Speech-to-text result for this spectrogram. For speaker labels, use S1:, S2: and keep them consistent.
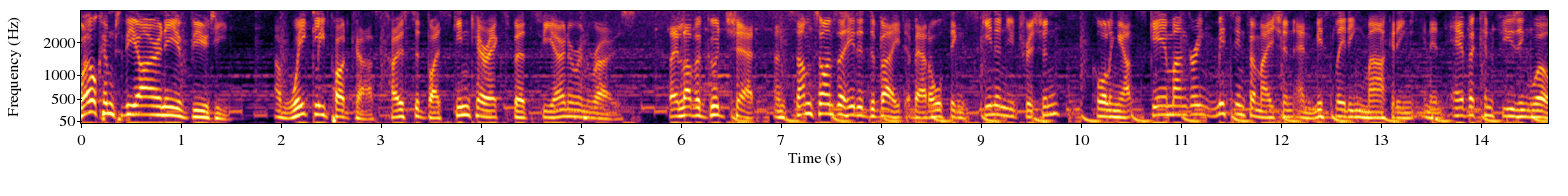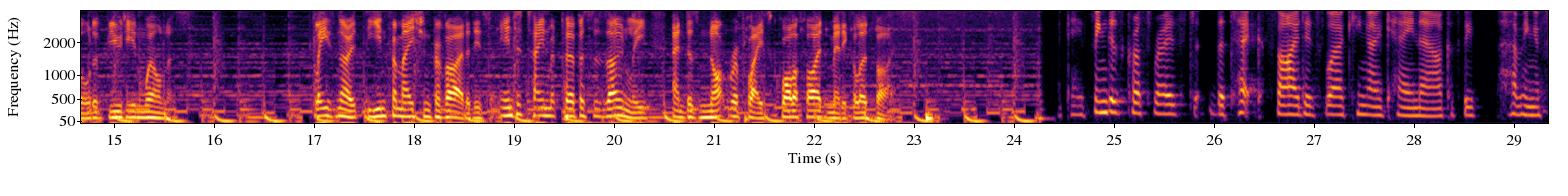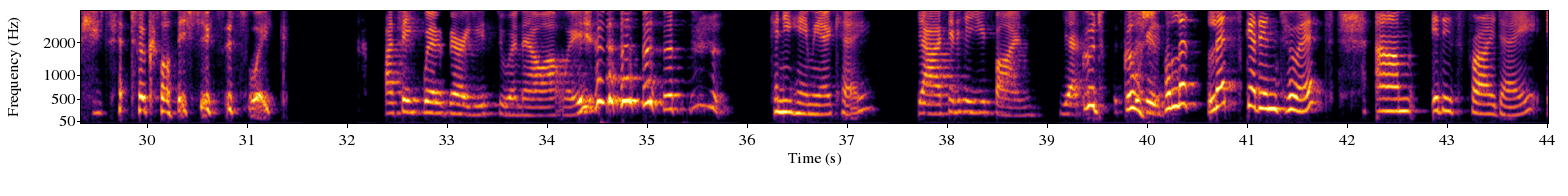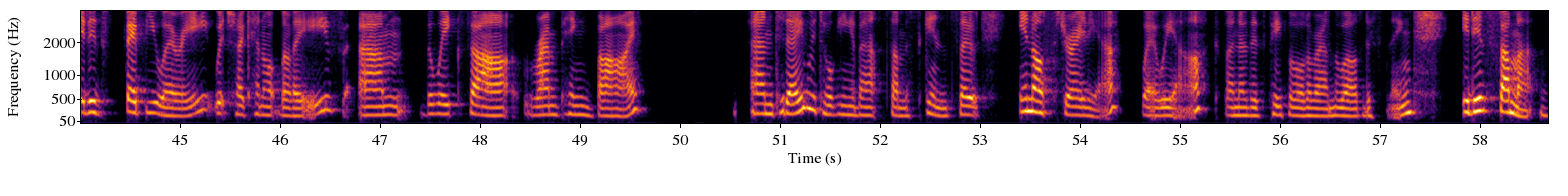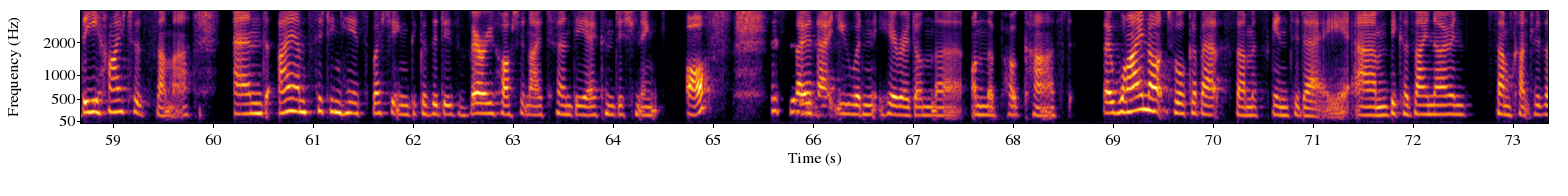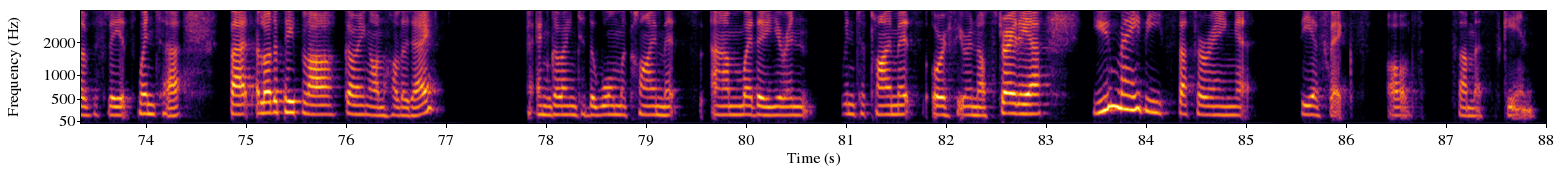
S1: Welcome to The Irony of Beauty, a weekly podcast hosted by skincare experts Fiona and Rose. They love a good chat and sometimes a heated debate about all things skin and nutrition, calling out scaremongering, misinformation, and misleading marketing in an ever confusing world of beauty and wellness. Please note the information provided is for entertainment purposes only and does not replace qualified medical advice.
S2: Okay, fingers crossed, Rose. The tech side is working okay now because we're having a few technical issues this week.
S3: I think we're very used to it now, aren't we?
S2: can you hear me okay?
S3: Yeah, I can hear you fine. Yeah.
S2: Good, good. good. Well, let, let's get into it. Um, it is Friday. It is February, which I cannot believe. Um, the weeks are ramping by. And today we're talking about summer skin. So in Australia, where we are, because I know there's people all around the world listening. It is summer, the height of summer. And I am sitting here sweating because it is very hot and I turned the air conditioning off so that you wouldn't hear it on the on the podcast. So why not talk about summer skin today? Um, because I know in some countries, obviously it's winter, but a lot of people are going on holiday and going to the warmer climates, um, whether you're in winter climates or if you're in Australia, you may be suffering the effects of summer skin.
